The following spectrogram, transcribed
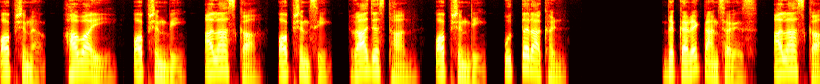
Option A. Hawaii Option B. Alaska Option C. Rajasthan Option D. Uttarakhand The correct answer is Alaska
